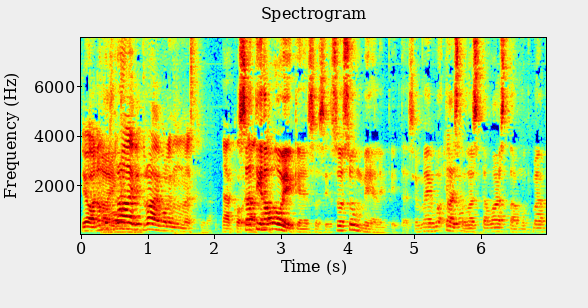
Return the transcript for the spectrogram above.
Joo, no mutta. Drive, Drive oli mun mielestä hyvä. Jako, Sä oot ihan oikeassa siis. Se on sun mielipiteesi. Me ei taistella sitä vastaan, mutta mä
